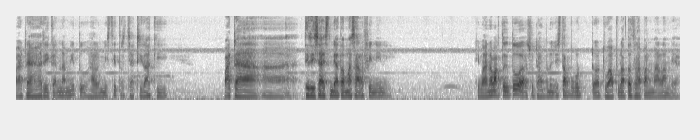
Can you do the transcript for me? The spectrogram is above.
Pada hari ke-6 itu hal mistis terjadi lagi pada uh, diri saya sendiri atau Mas Alvin ini. Di mana waktu itu uh, sudah menuju sekitar pukul 20 atau 8 malam ya.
